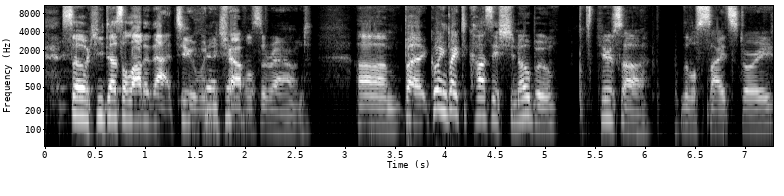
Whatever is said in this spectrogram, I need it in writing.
so he does a lot of that too when he travels around. Um, but going back to Kaze Shinobu, here's a little side story.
